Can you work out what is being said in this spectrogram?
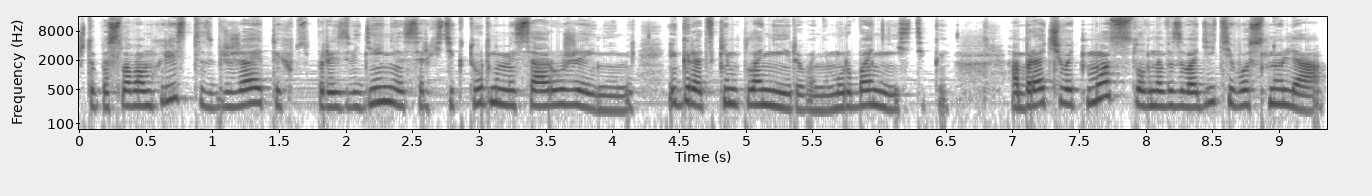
что, по словам Христа, сближает их произведения с архитектурными сооружениями и городским планированием, урбанистикой. Обрачивать мост, словно возводить его с нуля,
